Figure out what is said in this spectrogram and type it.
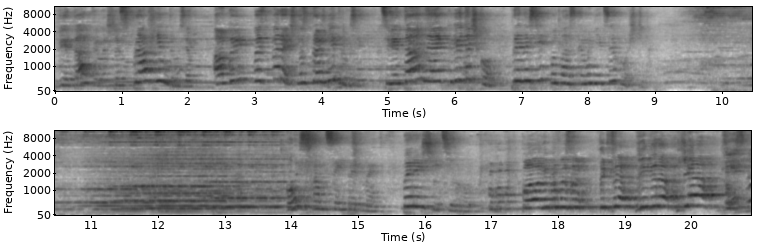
вітати лише справжнім друзям. А ви, безперечно, справжні друзі. Цвітане, квіточко, цей. Бережіть його. Пане професоре, так це літера я! Дійсно,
